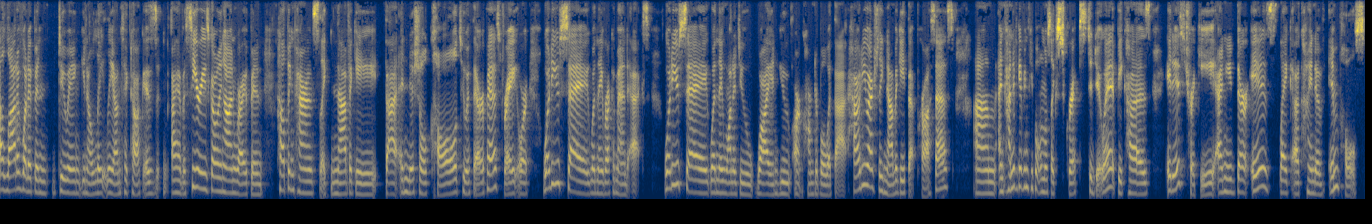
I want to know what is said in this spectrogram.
a lot of what I've been doing, you know, lately on TikTok is I have a series going on where I've been helping parents like navigate that initial call to a therapist, right? Or what do you say when they recommend X? What do you say when they want to do Y and you aren't comfortable with that? How do you actually navigate that process? Um, and kind of giving people almost like scripts to do it because it is tricky and you, there is like a kind of impulse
